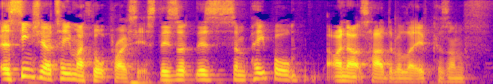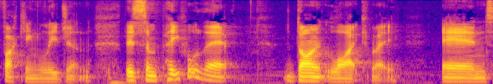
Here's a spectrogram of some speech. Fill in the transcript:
Essentially, I'll tell you my thought process. There's a, there's some people. I know it's hard to believe because I'm fucking legend. There's some people that don't like me, and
